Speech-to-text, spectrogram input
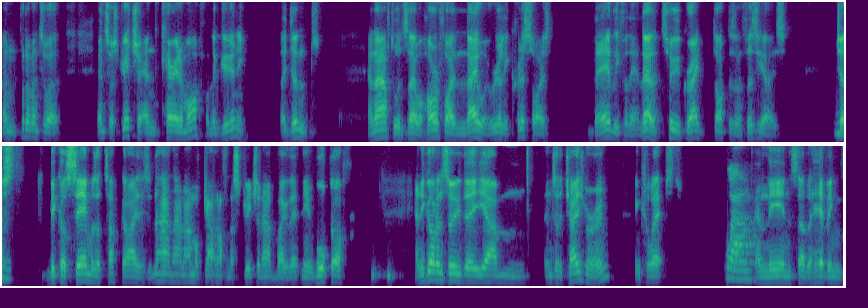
and put him into a into a stretcher and carried him off on the gurney. They didn't. And afterwards, they were horrified and they were really criticised badly for that. They were two great doctors and physios. Mm-hmm. Just because Sam was a tough guy, he said, "No, no, no, I'm not going off on a stretcher, no, bug that." And he walked off. And he got into the um, into the changing room and collapsed. Wow. And then started having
